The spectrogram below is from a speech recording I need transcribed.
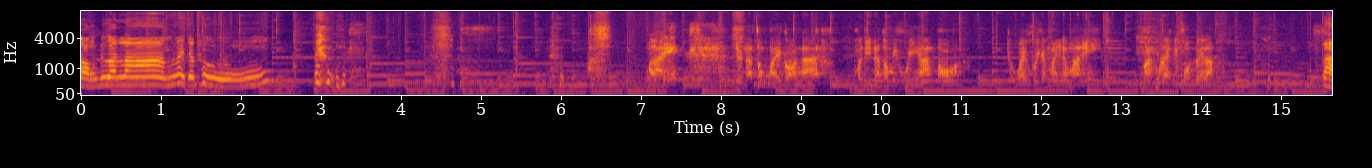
12 เดือนล่ะเมื่อไหร่จะถึง ไหม เดี๋ยวนาต้องไปก่อนนะ พอดีนาต้องมีคุยงานต่อ เดี๋ยวไว้คุยกันใหม่นะไหมฝากดูแลพี่ฝนด้วยล่ะ จ้ะ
